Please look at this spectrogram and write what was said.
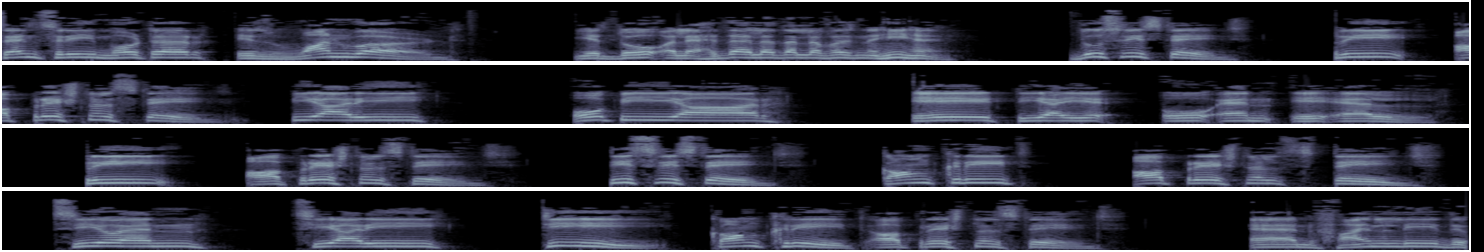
sensory motor is one word یہ دو علیحدہ علیحدہ لفظ نہیں ہیں دوسری stage pre operational stage P R E O P R A T I O N A L pre operational stage تیسری stage concrete operational stage C O N C R E T concrete operational stage and finally the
